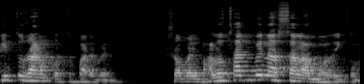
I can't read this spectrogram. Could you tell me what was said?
কিন্তু রান করতে পারবেন। সবাই ভালো থাকবেন। আসসালামু আলাইকুম।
